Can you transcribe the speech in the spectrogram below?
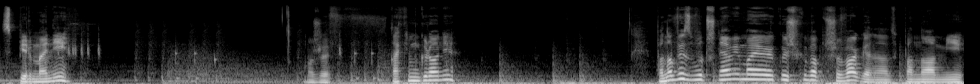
Spearmeni? Może w, takim gronie? Panowie z włóczniami mają jakąś chyba przewagę nad panami,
